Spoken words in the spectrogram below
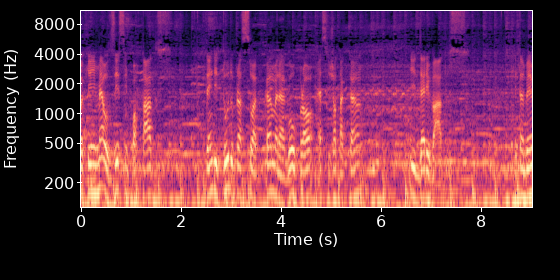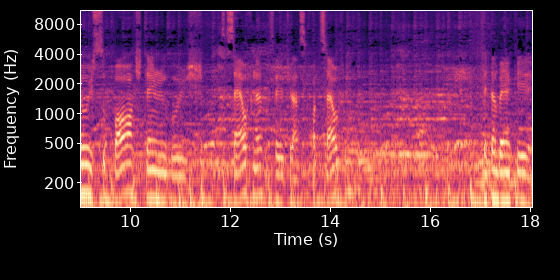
aqui em Melzice Importados. Tem de tudo para sua câmera GoPro SJCam e derivados. Tem também os suportes, tem os selfie, né? Você tirar foto selfie. Tem também aqui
